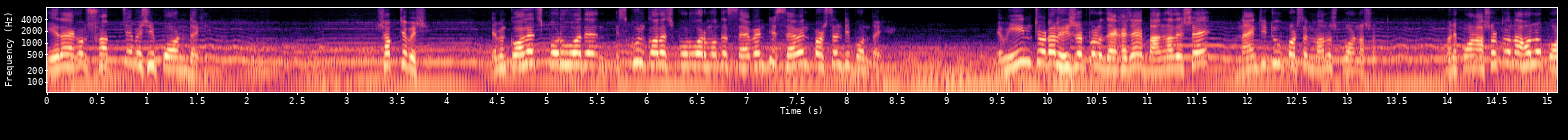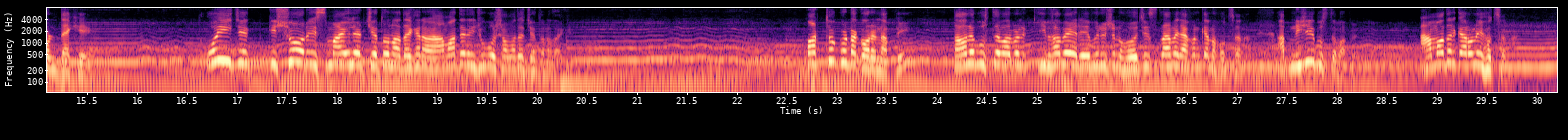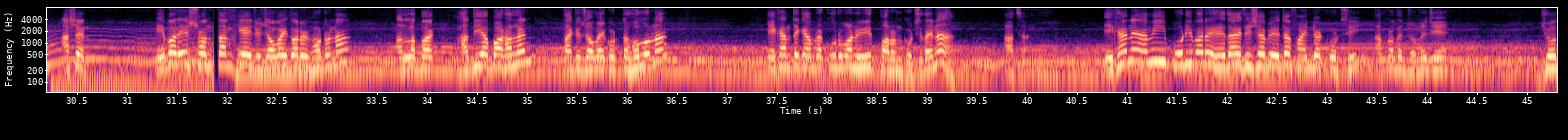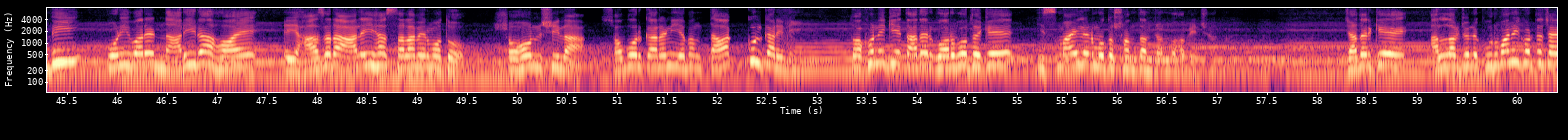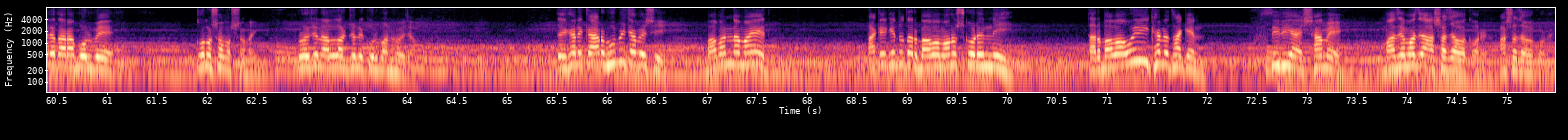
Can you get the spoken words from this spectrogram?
এরা এখন সবচেয়ে বেশি পর্ন দেখে। সবচেয়ে বেশি। এবং কলেজ পড়ুয়াদের স্কুল কলেজ পড়ুয়ার মধ্যে সেভেন্টি সেভেন পার্সেন্টই পর্ন দেখে। এবং ইন টোটাল হিসাব করলে দেখা যায় বাংলাদেশে নাইনটি টু পার্সেন্ট মানুষ পর্ন আসক্ত। মানে পর্ন আসক্ত না হলেও পর্ন দেখে। ওই যে কিশোর ইসমাইলের চেতনা দেখেন, আর আমাদের এই যুব সমাজের চেতনা দেখেন। পার্থক্যটা করেন আপনি, তাহলে বুঝতে পারবেন কীভাবে রেভলিউশন হয়েছে ইসলামের, এখন কেন হচ্ছে না। আপনি নিজেই বুঝতে পারবেন। আমাদের কারণেই হচ্ছে না। আসেন, এবার এই সন্তানকে যে জবাই করার ঘটনা আল্লাপাক হাদিয়া পাঠালেন, তাকে জবাই করতে হলো না। এখান থেকে আমরা কুরবানির ঈদ পালন করছি, তাই না? আচ্ছা এখানে আমি পরিবারের হেদায়েত হিসাবে এটা ফাইন্ড আউট করছি আপনাদের জন্য যে, যদি পরিবারের নারীরা হয় এই হাজারা আলাইহা সালামের মতো সহনশীলা, সবরকারিণী এবং তাওয়াক্কুলকারিণী, তখনই গিয়ে তাদের গর্ভ থেকে ইসমাইলের মতো সন্তান জন্ম হবে যাদেরকে আল্লাহর জন্য কুরবানি করতে চাইলে তারা বলবে, কোনো সমস্যা নাই। প্রয়োজন আল্লাহর জন্য কুরবান হয়ে যাও। এখানে কার ভূমিকা বেশি? বাবার না মায়ের? তাকে কিন্তু তার বাবা মানুষ করেননি। তার বাবা ওইখানে থাকেন, সিরিয়ায়, শামে। মাঝে মাঝে আসা যাওয়া করে, আসা যাওয়া করে।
